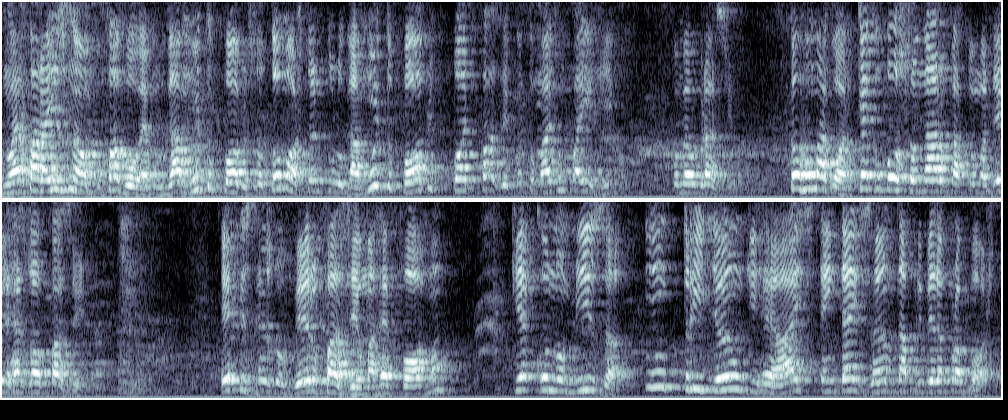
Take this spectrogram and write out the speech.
não é paraíso, não, por favor, é um lugar muito pobre. Eu só estou mostrando que um lugar muito pobre pode fazer, quanto mais um país rico como é o Brasil. Então vamos agora, o que é que o Bolsonaro com a turma dele resolve fazer? Eles resolveram fazer uma reforma que economiza um trilhão de reais em 10 anos da primeira proposta.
